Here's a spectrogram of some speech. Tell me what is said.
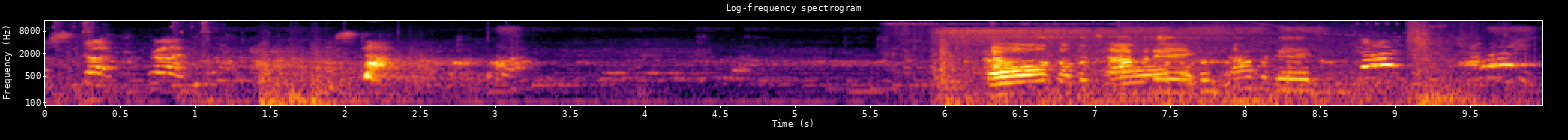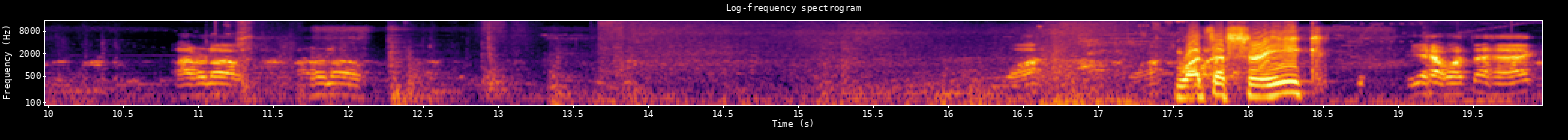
I'm stuck. Run. I'm stuck. Oh, something's oh, happening. something's happening. Guys, hurry! I don't know. I don't know. What? What the freak? Yeah, what the heck?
